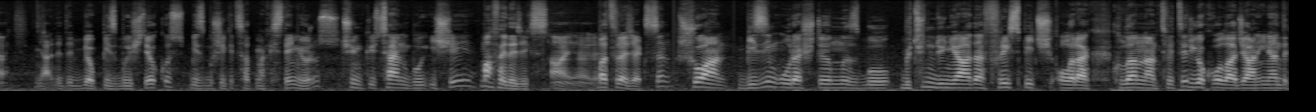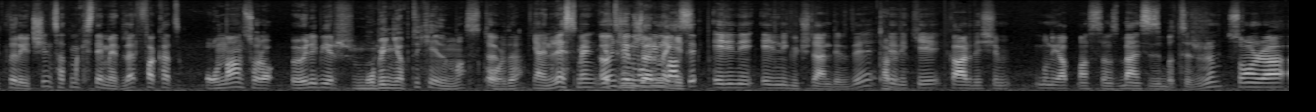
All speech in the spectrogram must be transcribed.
Evet. Yani dedi yok biz bu işte yokuz. Biz bu şirketi satmak istemiyoruz. Çünkü sen bu işi mahvedeceksin. Aynen öyle. Batıracaksın. Şu an bizim uğraştığımız bu bütün dünyada free speech olarak kullanılan Twitter yok olacağını inandıkları için satmak istemediler. Fakat ondan sonra öyle bir mobbing yaptı ki Elon Musk Tabii. orada. Yani resmen Önce Mobbing gidip Musk elini elini güçlendirdi. Tabii. Dedi ki kardeşim bunu yapmazsanız ben sizi batırırım. Sonra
